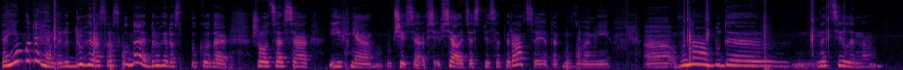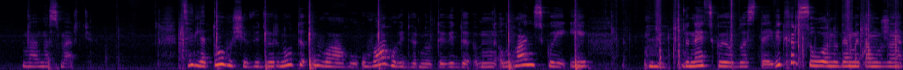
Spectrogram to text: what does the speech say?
Та їм буде гембель. Другий раз розкладає, другий раз викладає, що оця вся їхня, взагалі вся, вся, вся оця спецоперація, я так називаю її, е, вона буде націлена на, на смерть. Це для того, щоб відвернути увагу. Увагу відвернути від Луганської і Донецької областей, від Херсону, де ми там вже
